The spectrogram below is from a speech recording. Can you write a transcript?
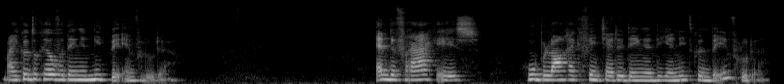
maar je kunt ook heel veel dingen niet beïnvloeden. En de vraag is, hoe belangrijk vind jij de dingen die je niet kunt beïnvloeden?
